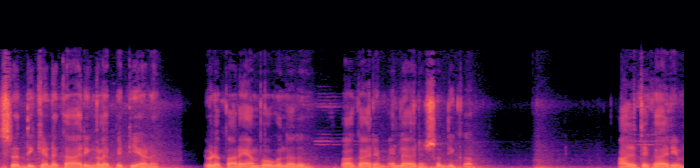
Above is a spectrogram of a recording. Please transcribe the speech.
ശ്രദ്ധിക്കേണ്ട കാര്യങ്ങളെ പറ്റിയാണ് ഇവിടെ പറയാൻ പോകുന്നത്. അപ്പോൾ ആ കാര്യം എല്ലാവരും ശ്രദ്ധിക്കാം. ആദ്യത്തെ കാര്യം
